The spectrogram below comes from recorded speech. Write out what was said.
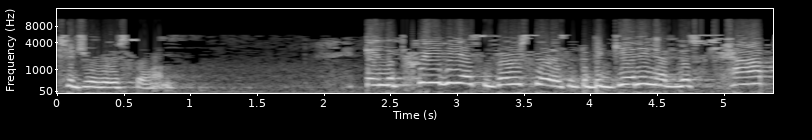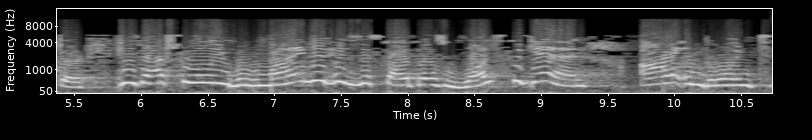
to Jerusalem. in the previous verses at the beginning of this chapter, he's actually reminded his disciples once again, I am going to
